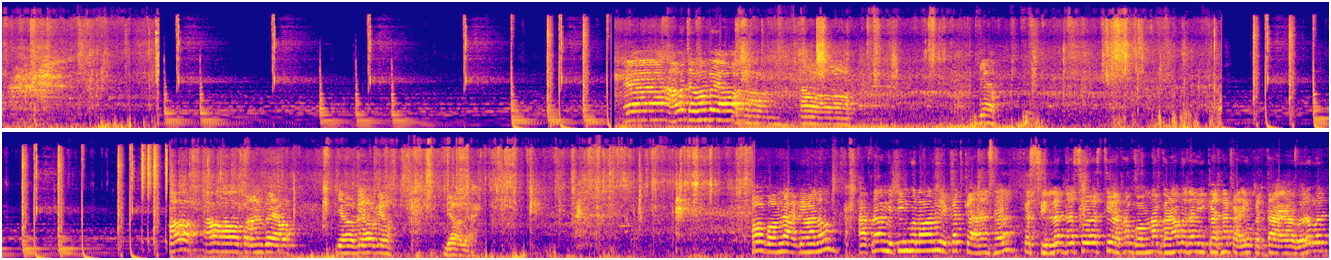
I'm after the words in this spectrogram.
આવો આવો આવો આવો ગામના આપણા મિટિંગ બોલાવવાનું એક જ કારણ છે કે છેલ્લા દસ વર્ષથી આપણા ગામના ઘણા બધા વિકાસના કાર્યો કરતા આવ્યા, બરોબર?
